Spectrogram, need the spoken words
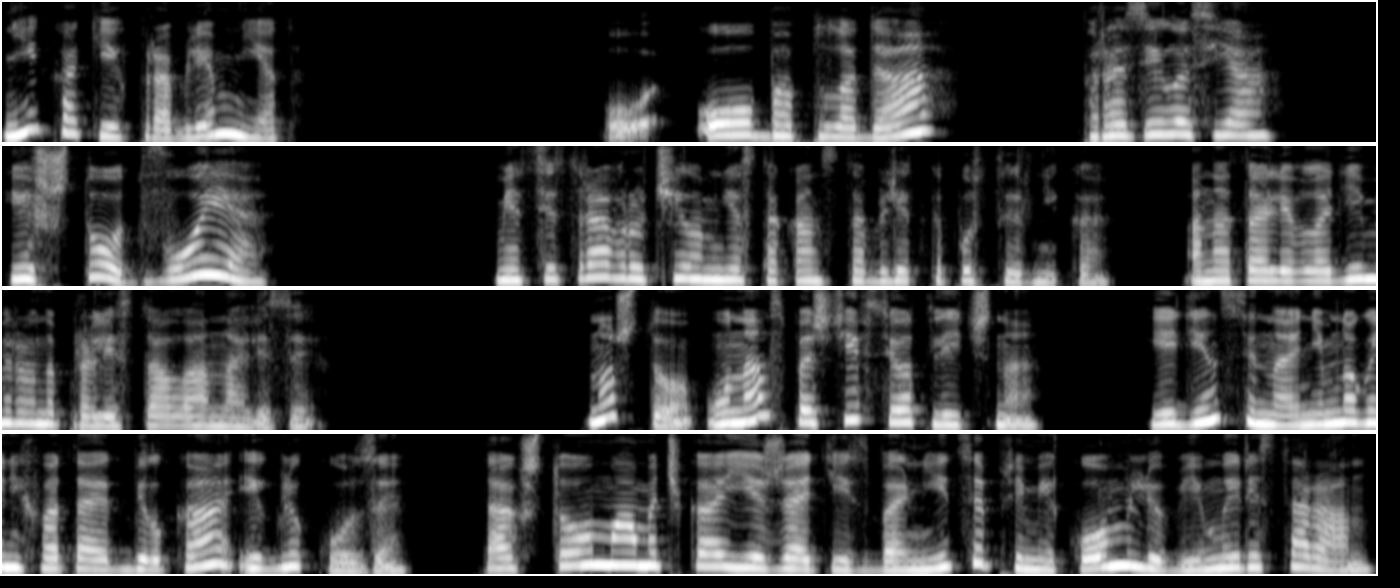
Никаких проблем нет. О оба плода? Поразилась я. И что, двое? Медсестра вручила мне стакан с таблеткой пустырника, а Наталья Владимировна пролистала анализы. Ну что, у нас почти все отлично. Единственное, немного не хватает белка и глюкозы. Так что, мамочка, езжайте из больницы прямиком в любимый ресторан.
